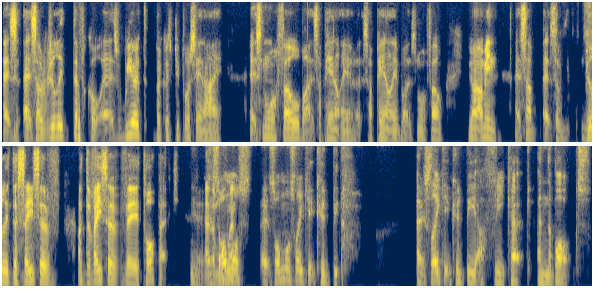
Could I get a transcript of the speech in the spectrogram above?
It's it's a really difficult. It's weird because people are saying, "Aye, it's no foul, but it's a penalty, or it's a penalty, but it's no foul." You know what I mean? It's a it's a really decisive, a divisive uh, topic. Yeah, it's almost it's almost like it could be. It's like it could be a free kick in the box,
